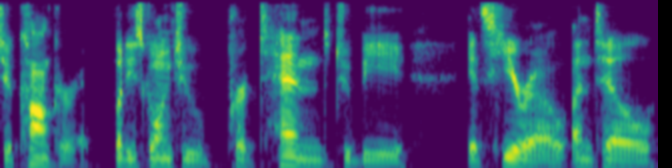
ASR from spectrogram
to conquer it, but he's going to pretend to be its hero until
